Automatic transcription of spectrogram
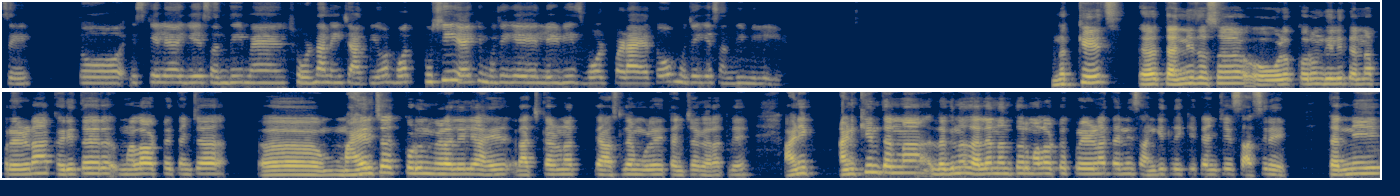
से। तो इसके लिए ये संधि मैं छोड़ना नहीं चाहती और बहुत खुशी है कि मुझे ये लेडीज वोट पड़ा है तो मुझे ये संधि मिली है। नक्कीच त्यांनी जसं ओळख करून दिली त्यांना प्रेरणा खरी तर मला वाटतं त्यांच्या माहेरच्या कडून मिळालेली आहे राजकारणात त्या असल्यामुळे त्यांच्या घरातले. आणि आणखीन त्यांना लग्न झाल्यानंतर मला वाटतं प्रेरणा त्यांनी सांगितली की त्यांचे सासरे त्यांनी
